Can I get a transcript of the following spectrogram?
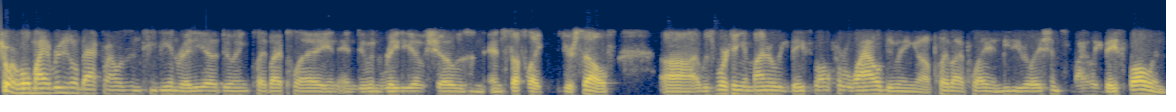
Sure. Well, my original background was in TV and radio, doing play-by-play and, and doing radio shows and, and stuff like yourself. Uh, I was working in minor league baseball for a while, doing uh, play-by-play and media relations for minor league baseball, and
